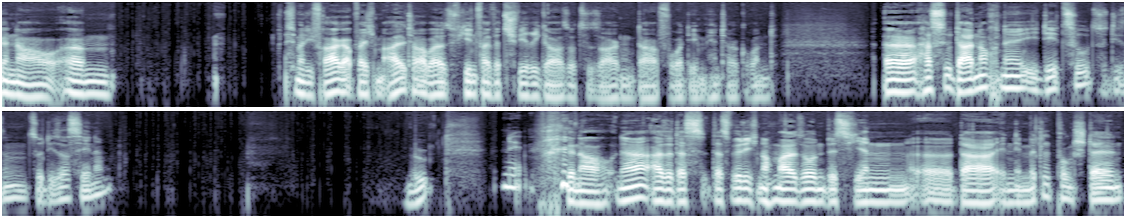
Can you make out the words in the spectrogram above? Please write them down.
Genau. Ähm, ist immer die Frage, ab welchem Alter, aber auf jeden Fall wird es schwieriger sozusagen da vor dem Hintergrund. Äh, hast du da noch eine Idee zu, zu, diesem, zu dieser Szene? Nö. Nee. Genau, ne? Also das, das würde ich nochmal so ein bisschen äh, da in den Mittelpunkt stellen.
